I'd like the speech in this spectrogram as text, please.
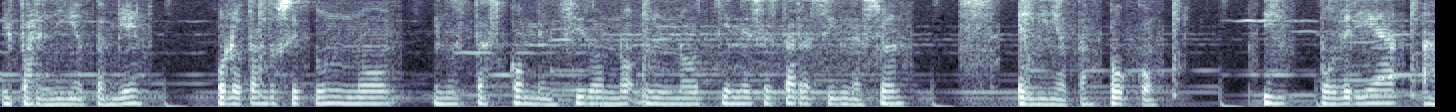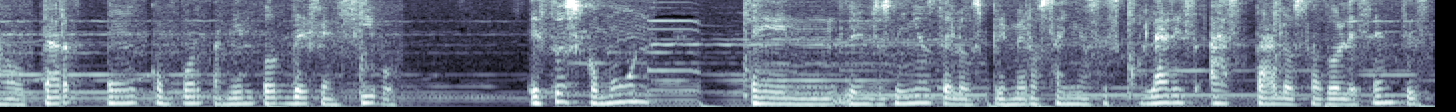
y para el niño también. Por lo tanto, si tú no, no estás convencido, no, no tienes esta resignación, el niño tampoco. Y podría adoptar un comportamiento defensivo. Esto es común en, en, los niños de los primeros años escolares hasta los adolescentes.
